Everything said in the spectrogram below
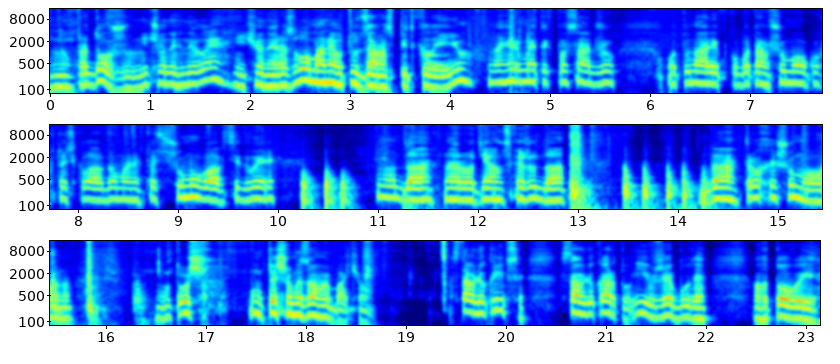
Ну, продовжуємо. Нічого не гниле, нічого не розломане. Отут зараз підклею на герметик посаджу. Оту наліпку, бо там шумовку хтось клав до мене, хтось шумував ці двері. Ну да, народ, я вам скажу, да. Да, трохи шумовано. Отож, ну, те, що ми з вами бачимо. Ставлю кліпси, ставлю карту і вже буде готовий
